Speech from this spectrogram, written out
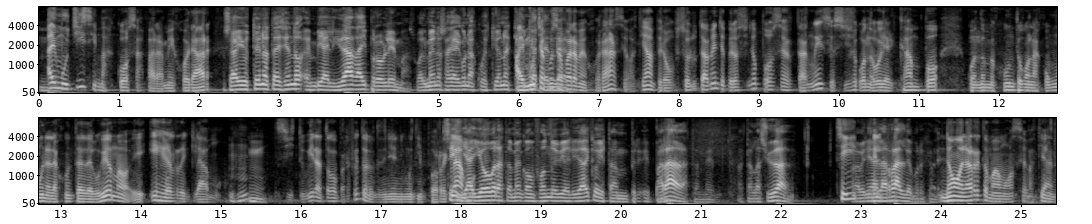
mm. hay muchísimas cosas para mejorar. O sea, y usted no está diciendo en vialidad hay problemas, o al menos hay algunas cuestiones que hay, hay muchas cosas para mejorar, Sebastián, pero absolutamente, pero si no puedo ser tan necio, si yo cuando voy al campo, cuando me junto con las comunas, la Junta de Gobierno, eh, es el reclamo. Mm. Si estuviera todo perfecto no tendría ningún tipo de reclamo. Sí, y hay obras también con fondo de vialidad que hoy están eh, paradas también, hasta en la ciudad. Sí. La avenida de Larralde, por ejemplo. No, la retomamos, Sebastián.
